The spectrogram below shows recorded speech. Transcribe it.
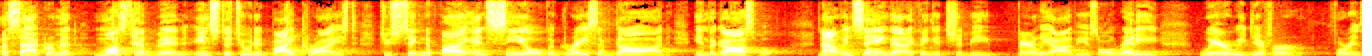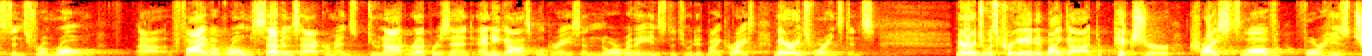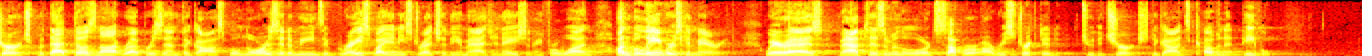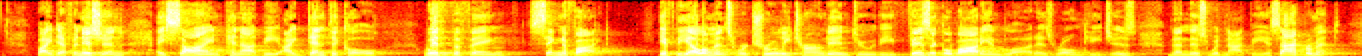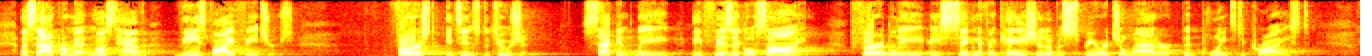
a sacrament must have been instituted by Christ to signify and seal the grace of God in the gospel. Now, in saying that, I think it should be fairly obvious already where we differ, for instance, from Rome uh, five of Rome's seven sacraments do not represent any gospel grace, and nor were they instituted by Christ. Marriage, for instance. Marriage was created by God to picture Christ's love for his church, but that does not represent the gospel, nor is it a means of grace by any stretch of the imagination. I mean, for one, unbelievers can marry, whereas baptism and the Lord's Supper are restricted to the church, to God's covenant people. By definition, a sign cannot be identical with the thing signified. If the elements were truly turned into the physical body and blood, as Rome teaches, then this would not be a sacrament. A sacrament must have these five features. First, its institution. Secondly, a physical sign. Thirdly, a signification of a spiritual matter that points to Christ.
